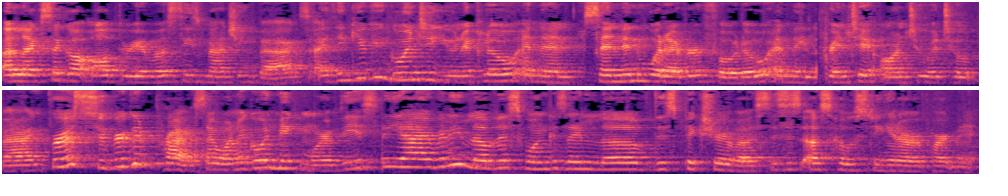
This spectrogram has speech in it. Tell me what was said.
Alexa got all three of us these matching bags. I think you can go into Uniqlo and then send in whatever photo and they print it onto a tote bag for a super good price. I want to go and make more of these. But yeah, I really love this one because I love this picture of us. This is us hosting in our apartment.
